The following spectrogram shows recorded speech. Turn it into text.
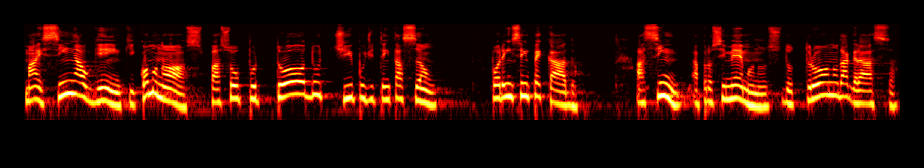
mas sim alguém que, como nós, passou por todo tipo de tentação, porém sem pecado. Assim, aproximemo-nos do trono da graça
